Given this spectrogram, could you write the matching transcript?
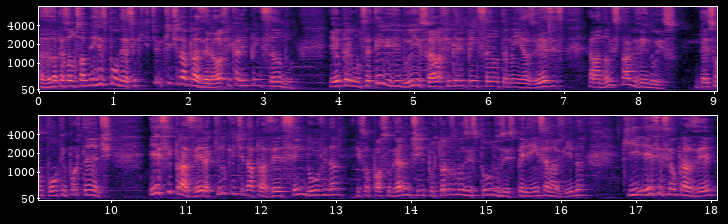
Às vezes a pessoa não sabe nem responder assim, o que, que te dá prazer? Ela fica ali pensando. Eu pergunto, você tem vivido isso? Ela fica ali pensando também, e às vezes ela não está vivendo isso. Então esse é um ponto importante. Esse prazer, aquilo que te dá prazer, sem dúvida, isso eu posso garantir por todos os meus estudos e experiência na vida, que esse seu prazer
